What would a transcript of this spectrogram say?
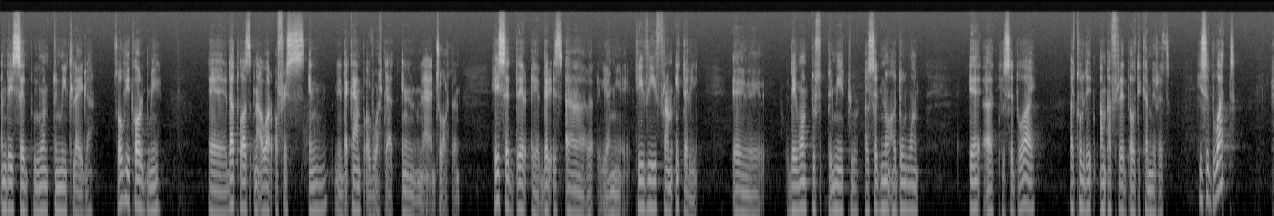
And they said, we want to meet Leila. So he called me. Uh, that was in our office in, in the camp of Wahdat in uh, Jordan. He said there, uh, there is a yani, TV from Italy. They want to, to meet you. I said, no, I don't want. Uh, he said, why? I told him, I'm afraid of the cameras. He said, what?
